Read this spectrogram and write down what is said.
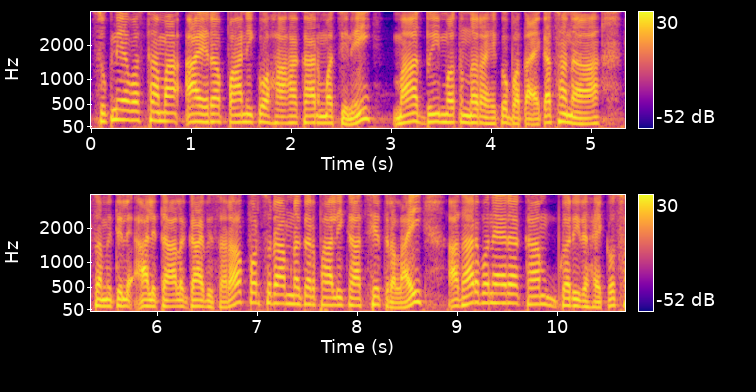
सुक्ने अवस्थामा आएर पानीको हाहाकार मचिने मा दुई मत नरहेको बताएका छन्। समितिले आलिताल गाविस र परशुराम नगरपालिका क्षेत्रलाई आधार बनाएर काम गरिरहेको छ।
